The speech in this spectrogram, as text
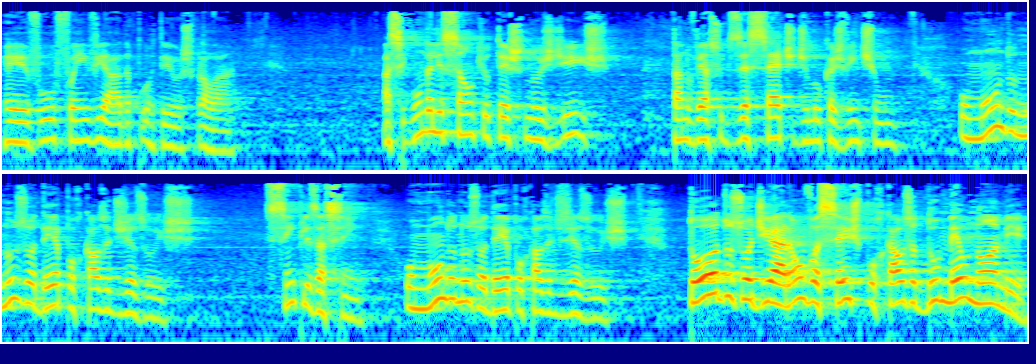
Reevu foi enviada por Deus para lá. A segunda lição que o texto nos diz está no verso 17 de Lucas 21. O mundo nos odeia por causa de Jesus. Simples assim. O mundo nos odeia por causa de Jesus. Todos odiarão vocês por causa do meu nome.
